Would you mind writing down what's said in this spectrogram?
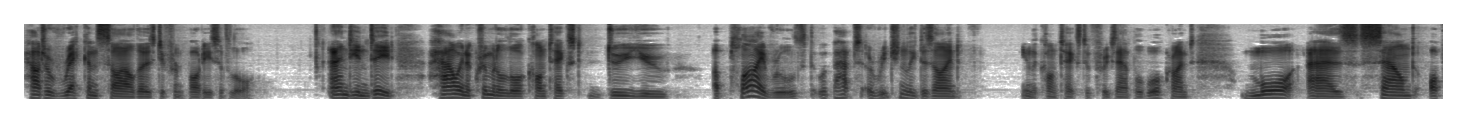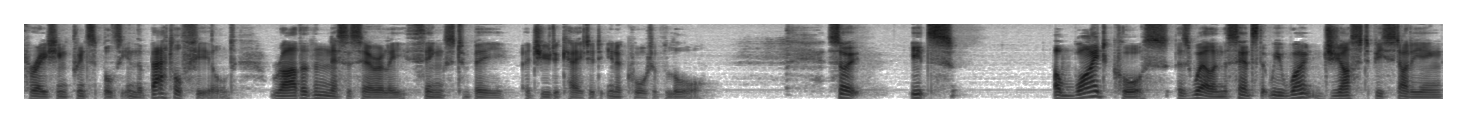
how to reconcile those different bodies of law. And indeed, how in a criminal law context do you apply rules that were perhaps originally designed in the context of, for example, war crimes, more as sound operating principles in the battlefield rather than necessarily things to be adjudicated in a court of law. So it's a wide course as well, in the sense that we won't just be studying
